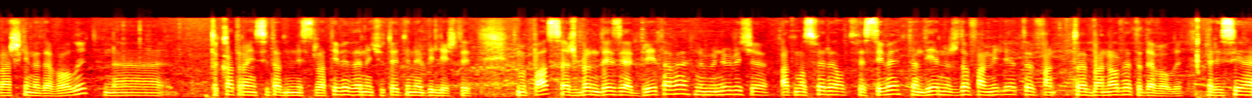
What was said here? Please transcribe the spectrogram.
Bashkinë e Devollit, në të katra njësitë administrative dhe në qytetin e Bilishtit. Më pas është bërë ndezja e dritave në mënyrë që atmosfera festive të ndjehet në çdo familje të banorëve të Devollit. Risia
